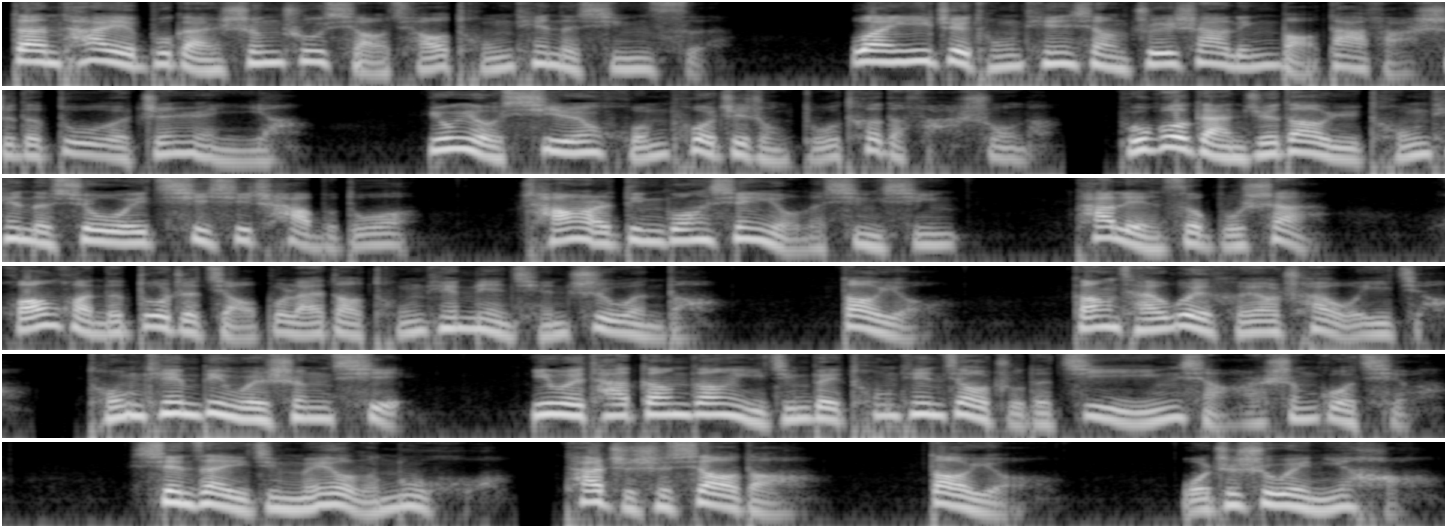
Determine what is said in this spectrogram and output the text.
但他也不敢生出小瞧童天的心思。万一这童天像追杀灵宝大法师的渡恶真人一样，拥有吸人魂魄这种独特的法术呢？不过感觉到与童天的修为气息差不多，长耳定光仙有了信心。他脸色不善，缓缓地跺着脚步来到童天面前，质问道：“道友，刚才为何要踹我一脚？”童天并未生气。因为他刚刚已经被通天教主的记忆影响而生过气了，现在已经没有了怒火。他只是笑道：“道友，我这是为你好，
